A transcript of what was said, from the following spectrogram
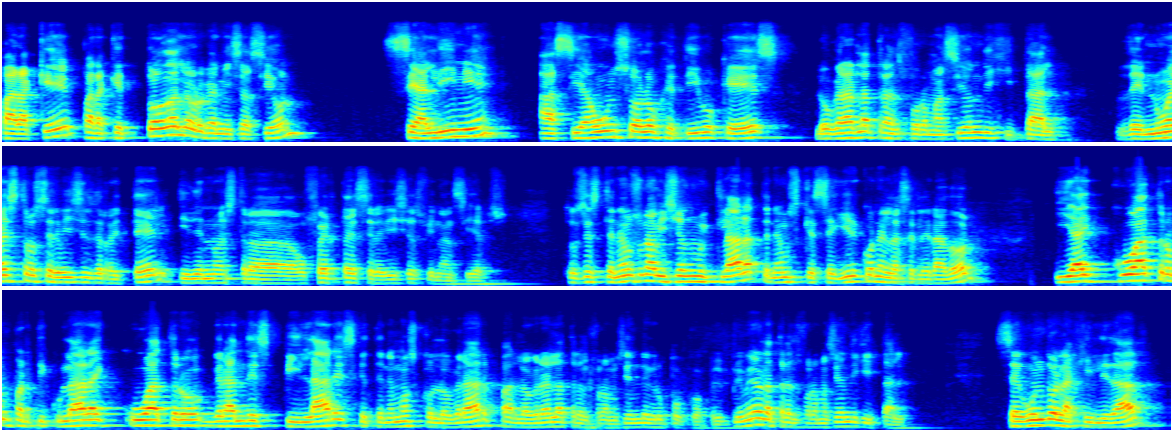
¿Para qué? Para que toda la organización se alinee hacia un solo objetivo que es lograr la transformación digital de nuestros servicios de retail y de nuestra oferta de servicios financieros. Entonces, tenemos una visión muy clara, tenemos que seguir con el acelerador y hay cuatro en particular, hay cuatro grandes pilares que tenemos que lograr para lograr la transformación de Grupo Coppel. Primero, la transformación digital. Segundo, la agilidad.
